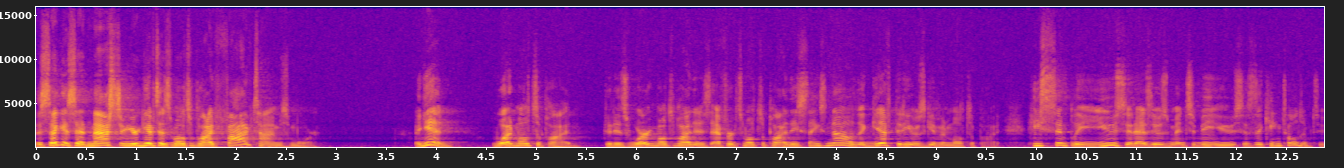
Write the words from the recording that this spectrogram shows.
The second said, Master, your gift has multiplied five times more. Again, what multiplied? Did his work multiply? Did his efforts multiply these things? No, the gift that he was given multiplied. He simply used it as it was meant to be used, as the king told him to.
